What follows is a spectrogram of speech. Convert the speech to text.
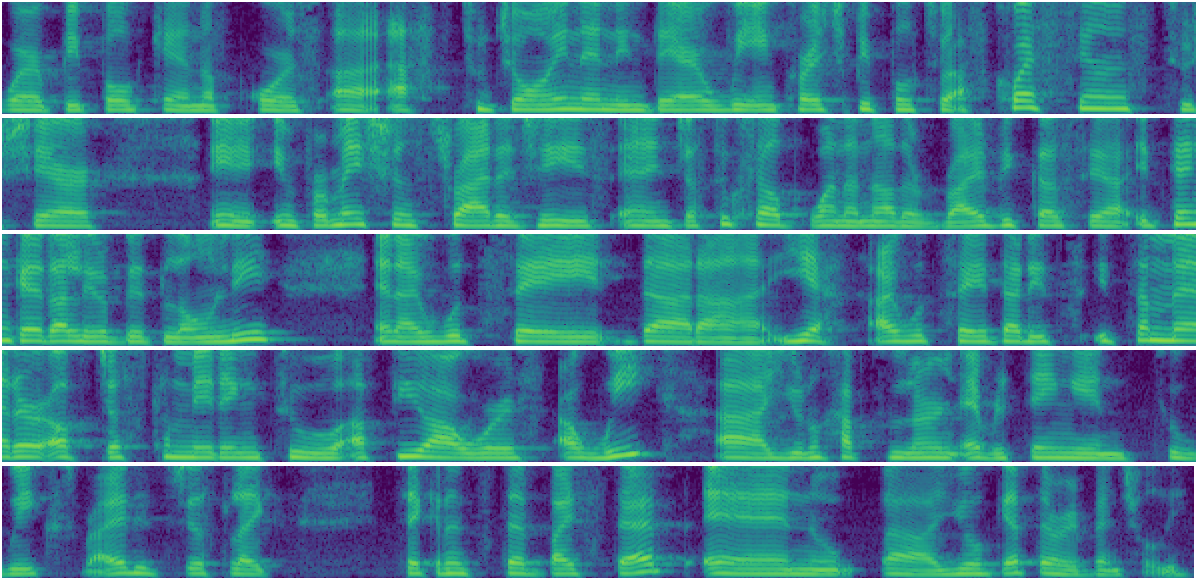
where people can, of course, uh, ask to join. And in there, we encourage people to ask questions, to share information strategies and just to help one another right? Because it can get a little bit lonely. And i would say that uh, yeah i would say that it's it's a matter of just committing to a few hours a week. Uh, you don't have to learn everything in two weeks right? It's just like taking it step by step and uh, you'll get there eventually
